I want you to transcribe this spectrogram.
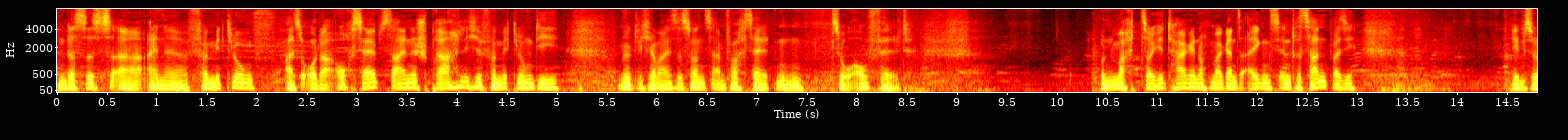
Und das ist äh, eine Vermittlung, also oder auch selbst eine sprachliche Vermittlung, die möglicherweise sonst einfach selten so auffällt. Und macht solche Tage nochmal ganz eigens interessant, weil sie eben so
